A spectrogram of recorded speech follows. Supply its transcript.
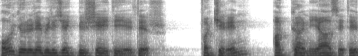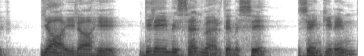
hor görülebilecek bir şey değildir. Fakirin Hakk'a niyaz edip ya ilahi dileğimi sen ver demesi zenginin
